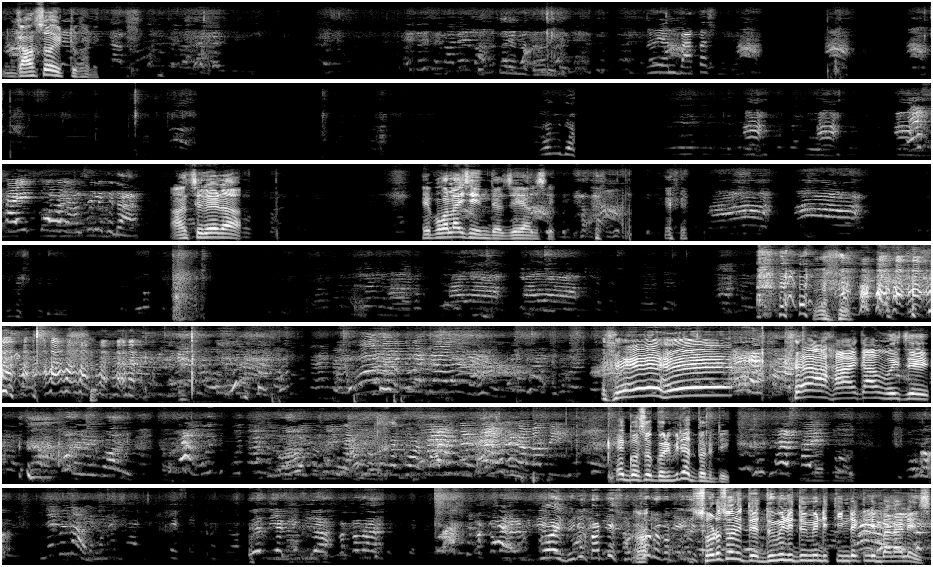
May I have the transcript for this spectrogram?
গাছও একটুখানি। আনছিল এটা হে পলাইছে ইন্দা যে আনছে। হ্যাঁ কাম হয়েছে এ গোসল করবি না তোর ঠিক? ছোট ছোট দুই মিনিট দুই মিনিট তিনটা ক্লিপ বানাইলিস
